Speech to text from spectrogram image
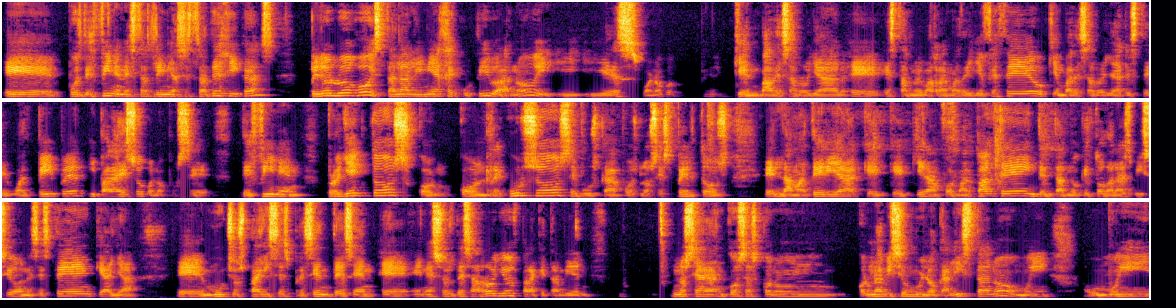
eh, pues definen estas líneas estratégicas, pero luego está la línea ejecutiva, ¿no? Y, es, bueno, quién va a desarrollar eh, esta nueva rama de IFC o quién va a desarrollar este white paper y para eso, bueno, pues se definen proyectos con, recursos, se busca pues los expertos en la materia que quieran formar parte, intentando que todas las visiones estén, que haya eh, muchos países presentes en, eh, en, esos desarrollos para que también no se hagan cosas con, un, con una visión muy localista, ¿no? Muy,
